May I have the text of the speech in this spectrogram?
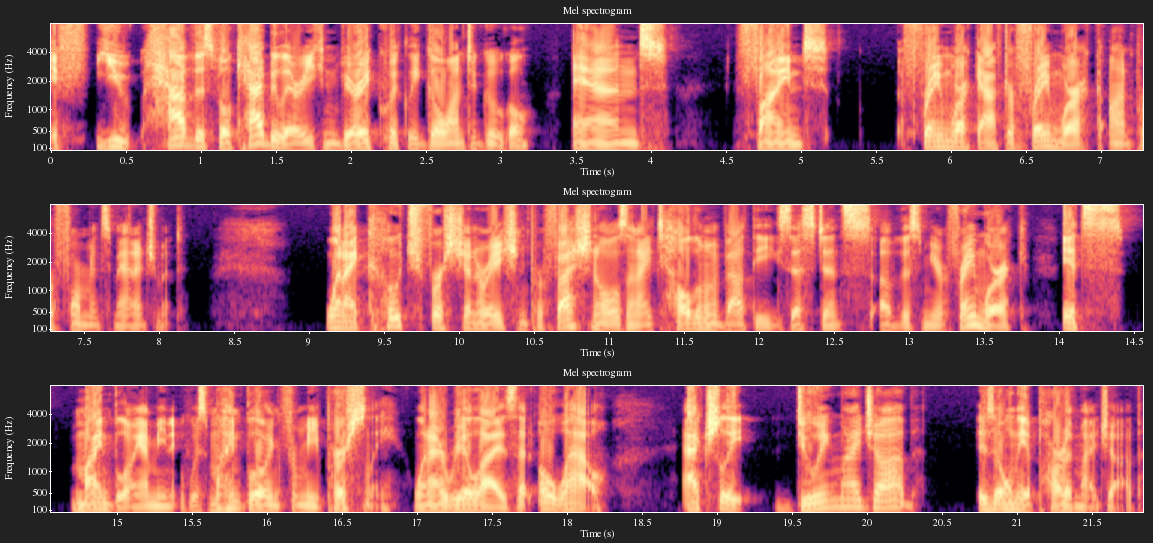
if you have this vocabulary, you can very quickly go onto Google and find framework after framework on performance management. When I coach first generation professionals and I tell them about the existence of this MIR framework, it's mind blowing. I mean, it was mind blowing for me personally when I realized that, oh, wow, actually doing my job is only a part of my job.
